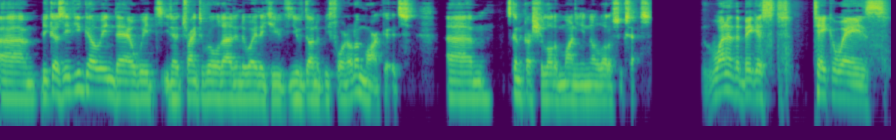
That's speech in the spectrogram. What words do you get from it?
Um, because if you go in there with you know trying to roll it out in the way that you've you've done it before in other markets, um, it's going to cost you a lot of money and not a lot of success. One of the biggest takeaways,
